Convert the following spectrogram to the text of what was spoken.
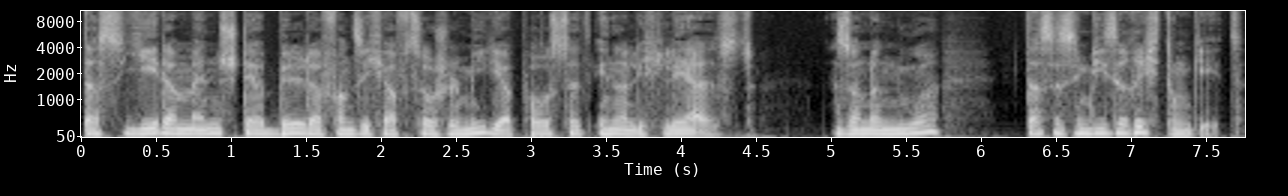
dass jeder Mensch, der Bilder von sich auf Social Media postet, innerlich leer ist, sondern nur, dass es in diese Richtung geht,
